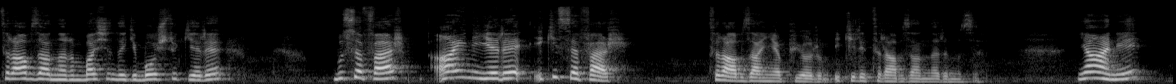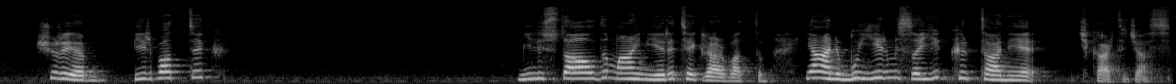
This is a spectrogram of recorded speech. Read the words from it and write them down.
trabzanların başındaki boşluk yere bu sefer aynı yere iki sefer trabzan yapıyorum. ikili trabzanlarımızı. Yani şuraya bir battık. Mil aldım aynı yere tekrar battım. Yani bu 20 sayıyı 40 taneye çıkartacağız.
